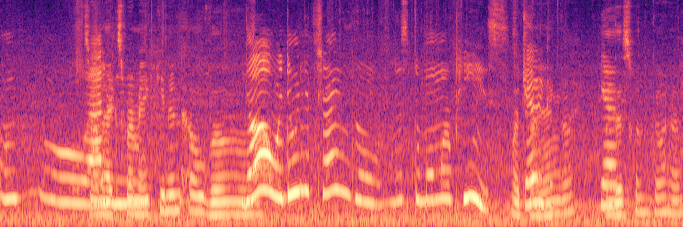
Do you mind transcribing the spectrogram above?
Oh, So next we're making an oval. No, we're doing a triangle. Just the one more piece. A There we go. triangle? Yeah. And this one? Go ahead.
